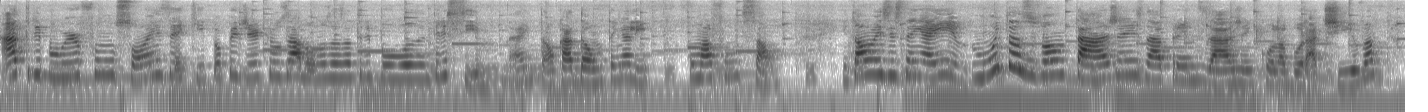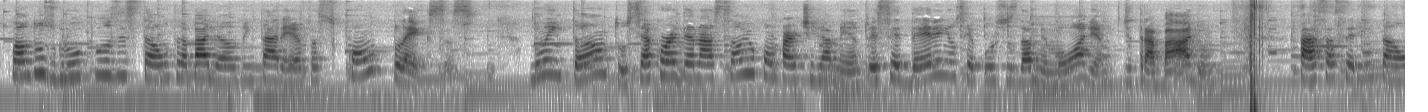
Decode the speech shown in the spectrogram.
atribuir funções à equipe ou pedir que os alunos as atribuam entre si, né? Então, cada um tem ali uma função. Então, existem aí muitas vantagens na aprendizagem colaborativa quando os grupos estão trabalhando em tarefas complexas. No entanto, se a coordenação e o compartilhamento excederem os recursos da memória de trabalho, passa a ser então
